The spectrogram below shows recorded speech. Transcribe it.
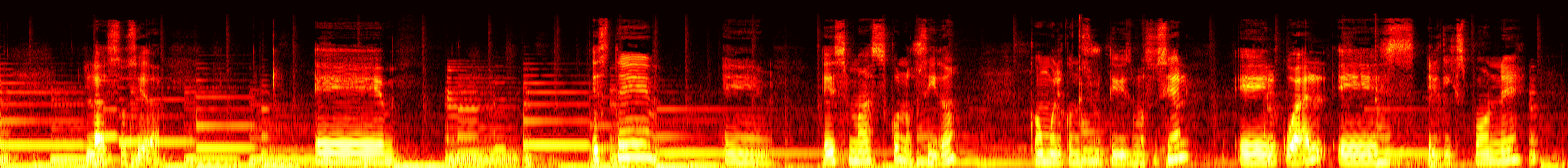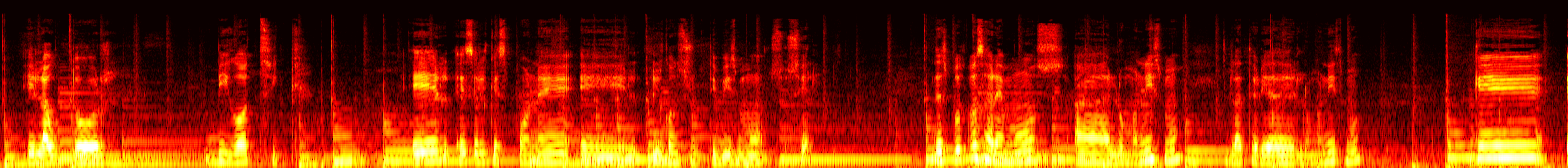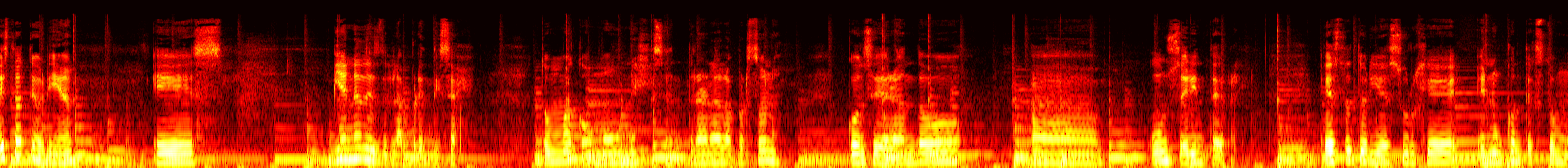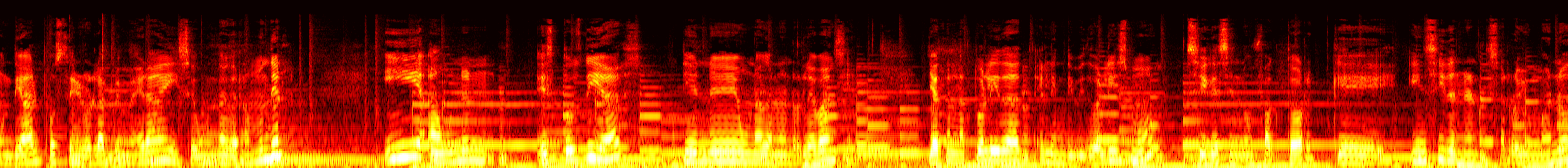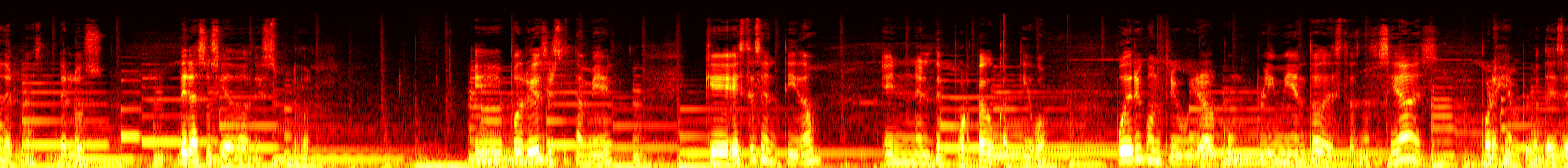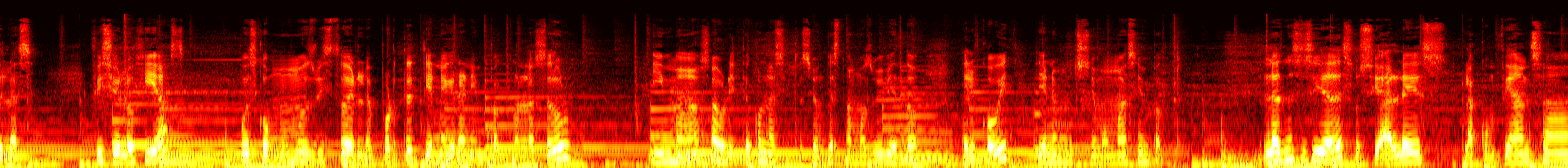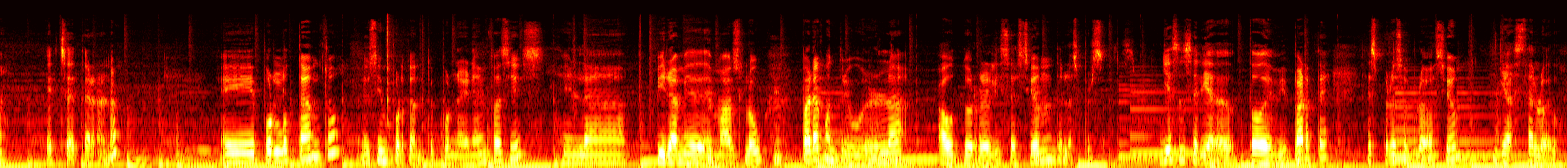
la sociedad. Eh, este eh, es más conocido como el constructivismo social, el cual es el que expone el autor Vygotsky. Él es el que expone el constructivismo social. Después pasaremos al humanismo, la teoría del humanismo, que esta teoría es viene desde el aprendizaje. Toma como un eje central a la persona, considerando a un ser integral. Esta teoría surge en un contexto mundial posterior a la Primera y Segunda Guerra Mundial. Y aún en estos días tiene una gran relevancia, ya que en la actualidad el individualismo sigue siendo un factor que incide en el desarrollo humano de, las, de los de las sociedades. Perdón. podría decirse también que este sentido en el deporte educativo puede contribuir al cumplimiento de estas necesidades. Por ejemplo, desde las fisiologías, pues como hemos visto el deporte tiene gran impacto en la salud y más ahorita con la situación que estamos viviendo del COVID tiene muchísimo más impacto. Las necesidades sociales, la confianza, etcétera, ¿no? Eh, por lo tanto, es importante poner énfasis en la pirámide de Maslow para contribuir a la autorrealización de las personas. Y eso sería todo de mi parte. Espero su aprobación y hasta luego.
